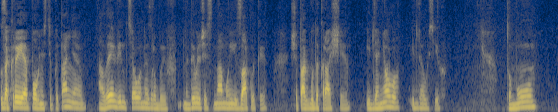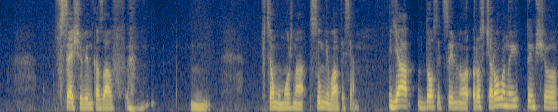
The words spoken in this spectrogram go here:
закриє повністю питання, але він цього не зробив, не дивлячись на мої заклики, що так буде краще і для нього, і для усіх. Тому все, що він казав, в цьому можна сумніватися. Я досить сильно розчарований тим, що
